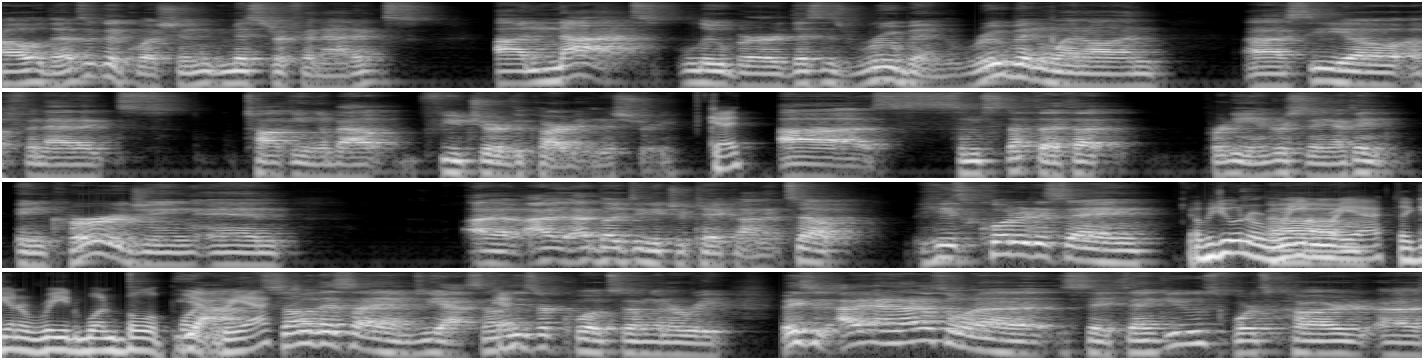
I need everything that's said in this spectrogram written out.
Oh, that's a good question, Mister Fanatics. Uh, not Luber. This is Rubin. Rubin went on, uh, CEO of Fanatics, talking about future of the card industry. Okay. Uh, some stuff that I thought pretty interesting. I think encouraging, and I, I, I'd like to get your take on it. So he's quoted as saying, Are we doing a read and Um, react? They're going to read one bullet point yeah, react? some of this I am. Yeah, some Okay. of these are quotes that I'm going to read. Basically, I, and I also want to say thank you, Sports Card, uh,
